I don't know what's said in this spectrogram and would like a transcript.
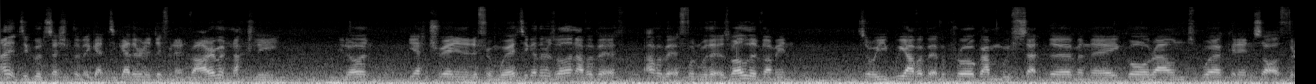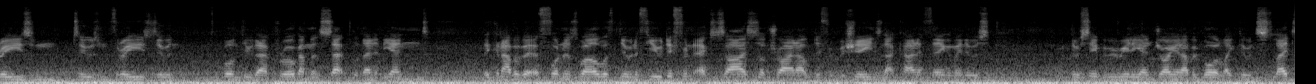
and it's a good session for them to get together in a different environment and actually, you know, yeah, train in a different way together as well, and have a bit of have a bit of fun with it as well. I mean, so we, we have a bit of a program we've set them, and they go around working in sort of threes and twos and threes, doing going through their program that's set. But then at the end, they can have a bit of fun as well with doing a few different exercises or trying out different machines and that kind of thing. I mean, it was they seem to be really enjoying having go at like doing sled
